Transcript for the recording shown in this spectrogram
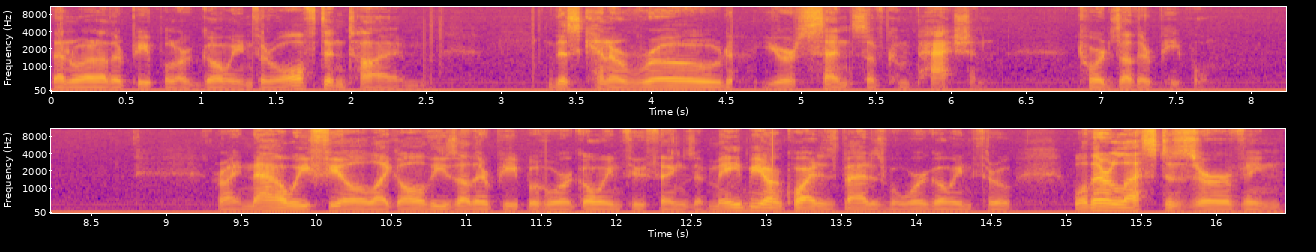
than what other people are going through, oftentimes this can erode your sense of compassion towards other people. Right now, we feel like all these other people who are going through things that maybe aren't quite as bad as what we're going through, well, they're less deserving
